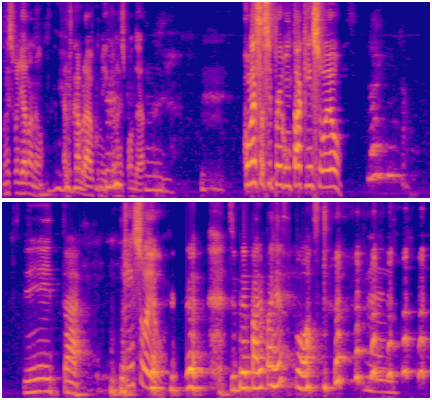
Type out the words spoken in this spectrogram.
Não respondi ela, não. Ela fica brava comigo que eu não respondo ela. Começa a se perguntar quem sou eu. Eita! Quem sou eu? se prepare para a resposta. É.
